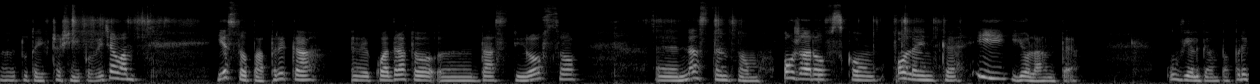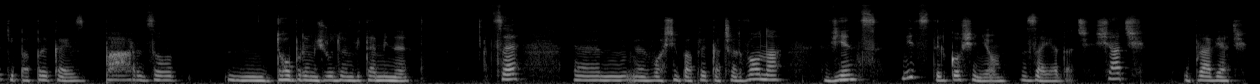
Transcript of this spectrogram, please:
e, tutaj wcześniej powiedziałam. Jest to papryka e, Quadrato e, d'Asti Rosso, e, następną ożarowską, oleńkę i jolantę. Uwielbiam papryki. Papryka jest bardzo mm, dobrym źródłem witaminy C, właśnie papryka czerwona, więc nic tylko się nią zajadać. Siać, uprawiać,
